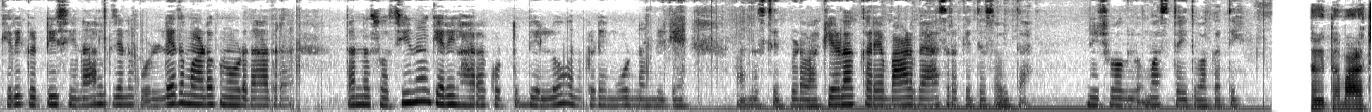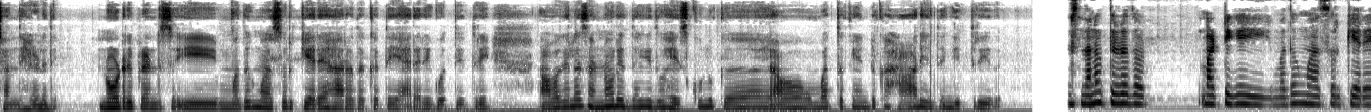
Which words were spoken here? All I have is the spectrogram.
ಕೆರೆ ಕಟ್ಟಿಸಿ ನಾಲ್ಕು ಜನಕ್ಕೆ ಒಳ್ಳೇದು ಮಾಡೋಕೆ ನೋಡ್ದಾದ್ರೆ ತನ್ನ ಸೊಸಿನ ಕೆರೆಗೆ ಹಾರ ಕೊಟ್ಟದ್ದು ಎಲ್ಲೋ ಒಂದು ಕಡೆ ಮೂಢನಂಬಿಕೆ ಅನ್ನಿಸ್ತೈತೆ ಬಿಡವ ಕೇಳಕ್ಕೆ ಕರೆ ಭಾಳ ಬೇಸರ ಆಕೈತೆ ಸವಿತಾ. ನಿಜವಾಗ್ಲು ಮಸ್ತ್ ಐತೆ ಕತಿ ಸವಿತಾ ಭಾಳ ಚಂದ ಹೇಳಿದೆ. ನೋಡ್ರಿ ಫ್ರೆಂಡ್ಸ್ ಈ ಮದುಗ ಮೈಸೂರು ಕೆರೆ ಹಾರದ ಕತೆ ಯಾರ್ಯಾರಿಗೆ ಗೊತ್ತಿತ್ರಿ? ಅವಾಗೆಲ್ಲ ಸಣ್ಣವ್ರು ಇದ್ದಾಗ ಇದು ಹೈಸ್ಕೂಲಕ್ಕೆ ಯಾವ ಒಂಬತ್ತಕ್ಕೆ ಎಂಟಕ್ಕೆ ಹಾಡು ಇದ್ದಂಗೆ ಇತ್ರಿ ಇದು. ನನಗೆ ತಿಳಿದ ಮಟ್ಟಿಗೆ ಈ ಮಧು ಮಾಸೂರ್ ಕೆರೆ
